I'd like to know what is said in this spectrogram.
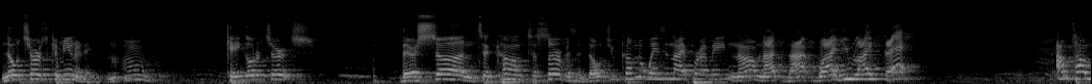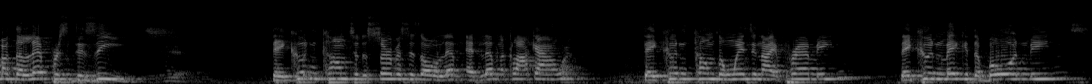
No church community. Mm-mm. Can't go to church. They're shunned to come to services. Don't you come to Wednesday night prayer meeting? No, not, not why you like that. I'm talking about the leprous disease. They couldn't come to the services on at 11 o'clock hour. They couldn't come to Wednesday night prayer meeting. They couldn't make it to board meetings.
